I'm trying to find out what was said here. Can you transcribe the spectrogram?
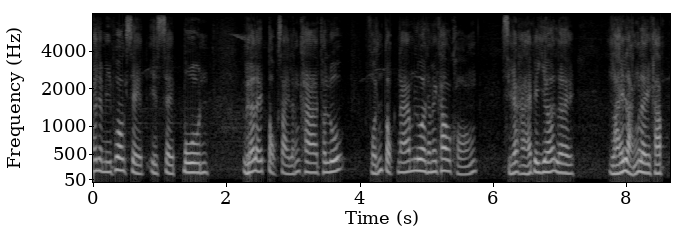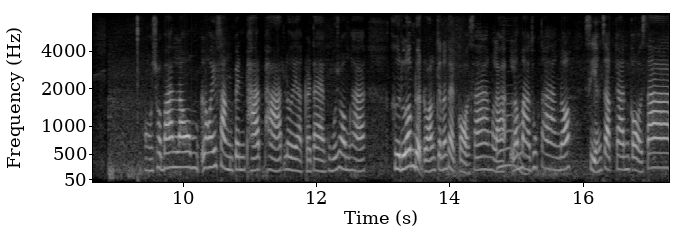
็จะมีพวกเศษอิฐเศษปูนหรืออะไรตกใส่หลังคาทะลุ ฝนตกน้ำรั่วทำให้เข้าของเสียหายไปเยอะเลย หลายหลังเลยครับ อ๋อชาวบ้านเล่าเล่าให้ฟังเป็นพาร์ทพาร์ทเลยอะกระแตคุณผู้ชมคะคือเริ่มเดือดร้อนกันตั้งแต่ก่อสร้างละอืมแล้วมาทุกทางเนาะเสียงจากการก่อสร้าง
